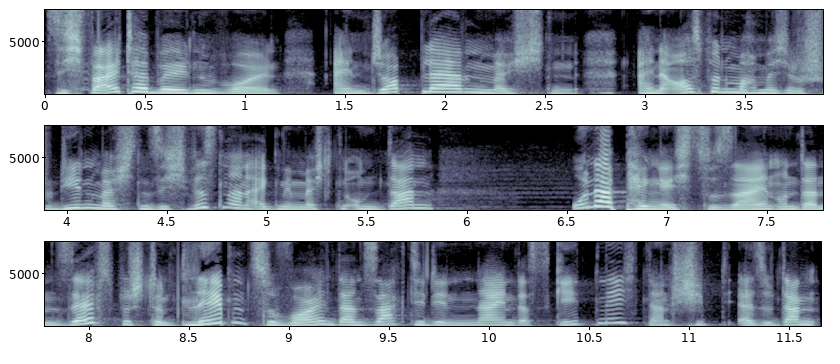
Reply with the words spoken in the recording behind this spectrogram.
sich weiterbilden wollen, einen Job lernen möchten, eine Ausbildung machen möchten oder studieren möchten, sich Wissen aneignen möchten, um dann unabhängig zu sein und dann selbstbestimmt leben zu wollen, dann sagt ihr denen, nein, das geht nicht, dann schiebt, also dann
